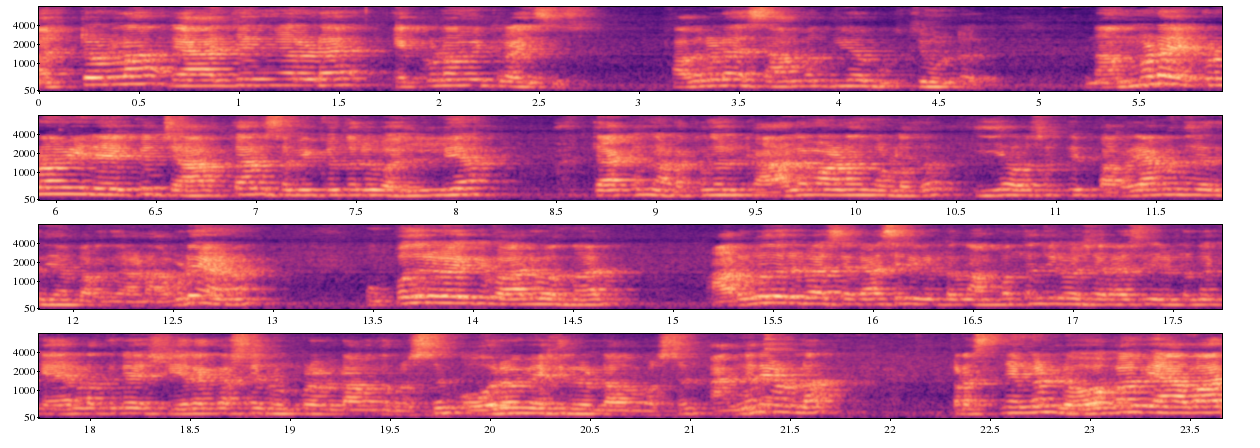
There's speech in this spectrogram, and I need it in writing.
മറ്റുള്ള രാജ്യങ്ങളുടെ എക്കണോമിക് ക്രൈസിസ് അവരുടെ സാമ്പത്തിക ബുദ്ധിമുട്ട് നമ്മുടെ എക്കണോമിയിലേക്ക് ചാർത്താൻ ശ്രമിക്കുന്ന ഒരു വലിയ അറ്റാക്ക് നടക്കുന്ന ഒരു കാലമാണെന്നുള്ളത് ഈ അവസരത്തിൽ പറയാമെന്ന് കരുതി ഞാൻ പറഞ്ഞതാണ്. അവിടെയാണ് മുപ്പത് രൂപയ്ക്ക് പാൽ വന്നാൽ അറുപത് രൂപ ശരാശരി കിട്ടുന്ന അമ്പത്തഞ്ച് രൂപ ശരാശരി കിട്ടുന്ന കേരളത്തിലെ ക്ഷീരകർഷകർ ഉൾപ്പെടെ ഉണ്ടാകുന്ന പ്രശ്നം ഓരോ മേഖലയിൽ ഉണ്ടാകുന്ന പ്രശ്നം. അങ്ങനെയുള്ള പ്രശ്നങ്ങൾ ലോക വ്യാപാര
